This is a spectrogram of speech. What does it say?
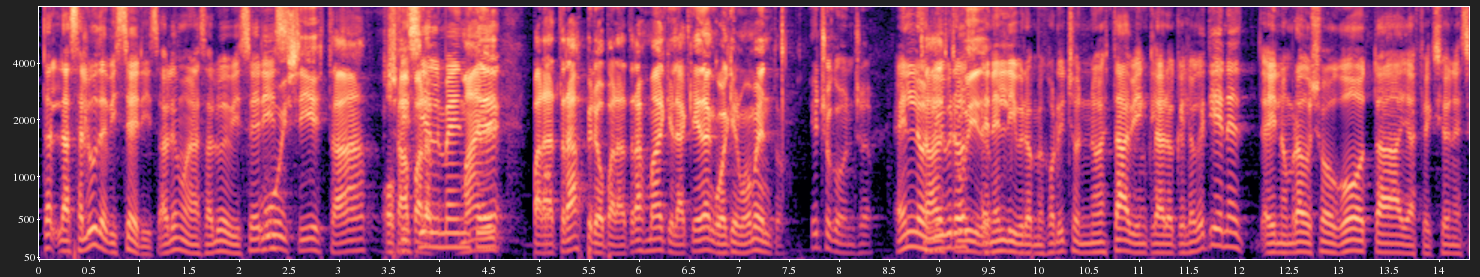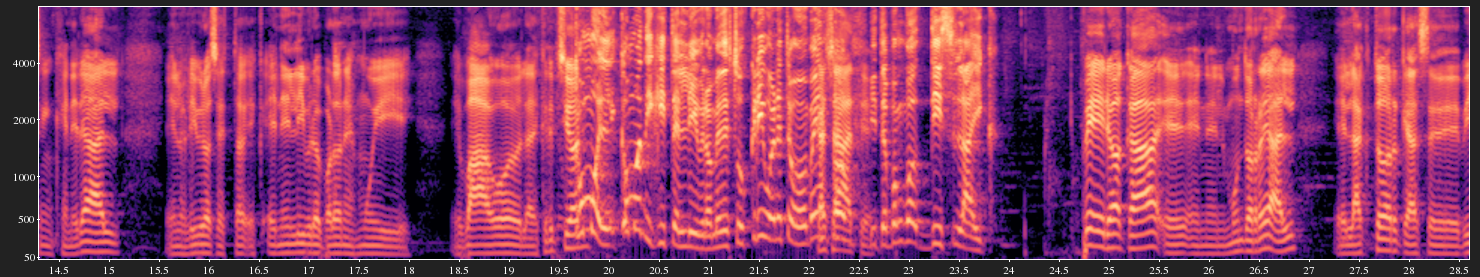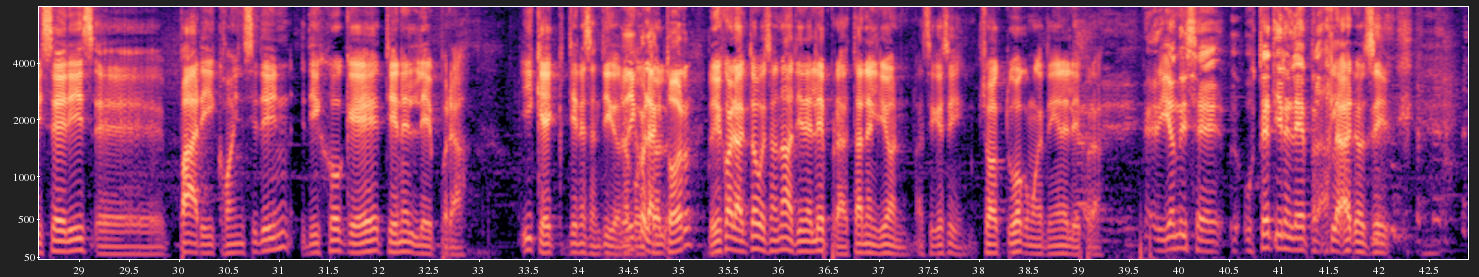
la salud de Viserys. Hablemos de la salud de Viserys. Uy, sí, está ya Oficialmente- para, mal, para atrás, pero para atrás mal que la queda en cualquier momento. Hecho concha. En los Está libros, destruido. en el libro, mejor dicho, no está bien claro qué es lo que tiene. He nombrado yo gota y afecciones en general. En los libros está, en el libro, perdón, es muy eh, vago la descripción. ¿Cómo, el- ¿Cómo dijiste el libro? Me desuscribo en este momento Cállate. y te pongo dislike. Pero acá, eh, en el mundo real, el actor que hace Viserys, eh, Pari Coincidin, dijo que tiene lepra. Y que tiene sentido, ¿Lo ¿no? dijo Porque el actor? Lo dijo el actor, dice, no, tiene lepra, está en el guion. Así que sí, yo actúo como que tenía lepra. El guion dice, usted tiene lepra. Claro, sí.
